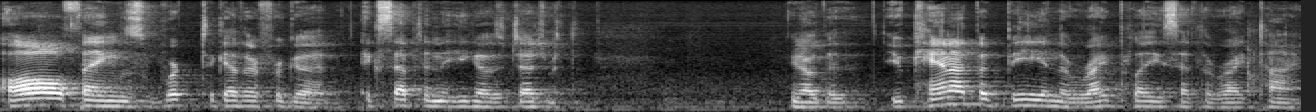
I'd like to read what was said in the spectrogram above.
All things work together for good, except in the ego's judgment. You know, the, you cannot but be in the right place at the right time.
